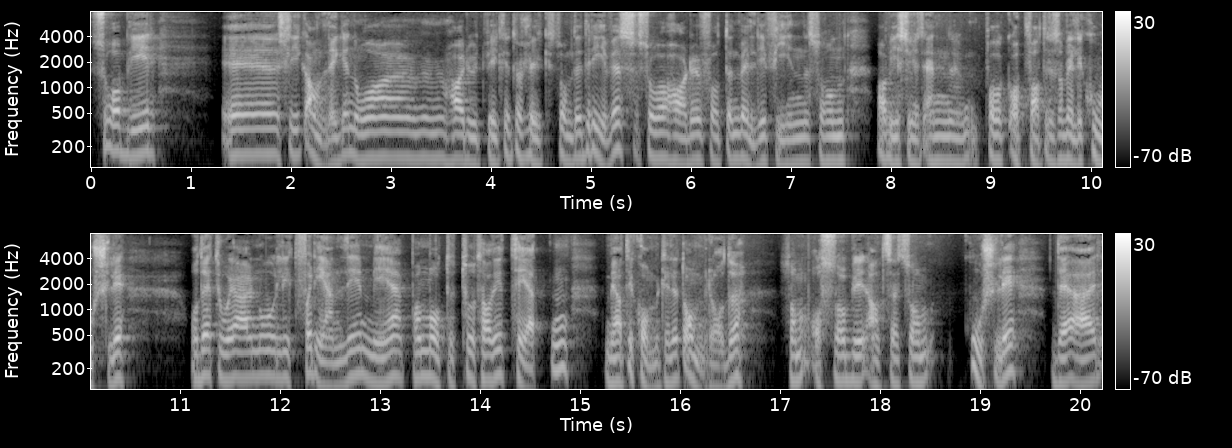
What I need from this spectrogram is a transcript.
Så blir slik anlegget nå har utviklet, og slik som det drives, så har det fått en veldig fin sånn hva vi synes, Folk oppfatter det som veldig koselig og det tror jeg er noe litt forenlig med på en måte totaliteten med at de kommer til et område som også blir ansett som koselig. Det er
